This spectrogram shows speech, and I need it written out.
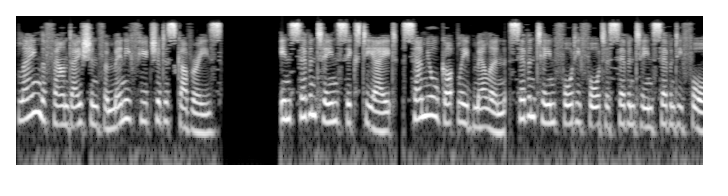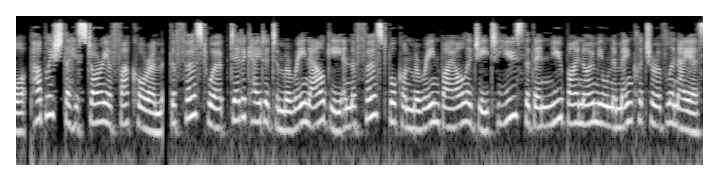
laying the foundation for many future discoveries. In 1768, Samuel Gottlieb Gmelin (1744–1774) published the Historia Fucorum, the first work dedicated to marine algae and the first book on marine biology to use the then new binomial nomenclature of Linnaeus.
